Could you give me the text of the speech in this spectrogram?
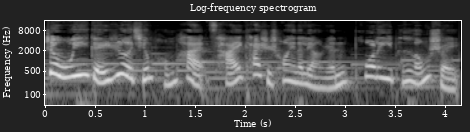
这无疑给热情澎湃、才开始创业的两人泼了一盆冷水。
